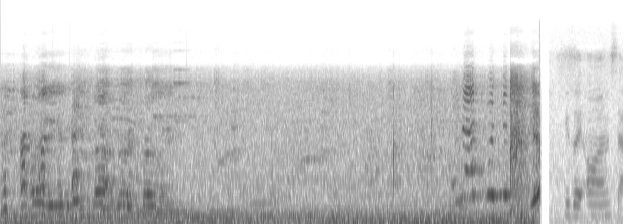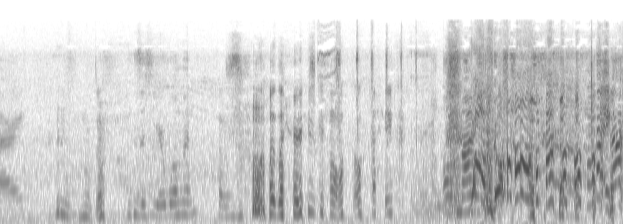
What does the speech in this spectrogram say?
It's not very friendly. Well, that's what the. He's like, oh, I'm sorry. Is this your woman? That's what Larry's gonna look like. Oh my oh,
